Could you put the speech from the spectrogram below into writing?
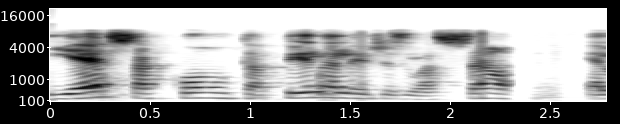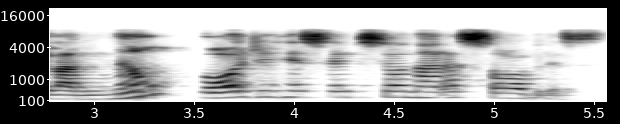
e essa conta, pela legislação, ela não pode recepcionar as sobras.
